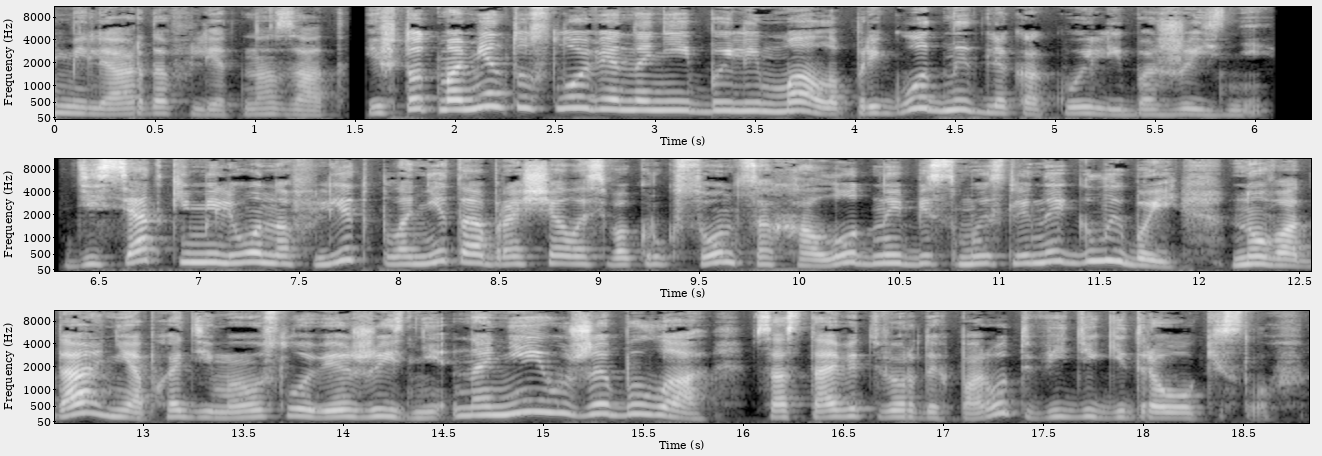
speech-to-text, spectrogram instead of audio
миллиардов лет назад. И в тот момент условия на ней были малопригодны для какой-либо жизни. Десятки миллионов лет планета обращалась вокруг Солнца холодной бессмысленной глыбой, но вода, необходимое условие жизни, на ней уже была в составе твердых пород в виде гидроокислов.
